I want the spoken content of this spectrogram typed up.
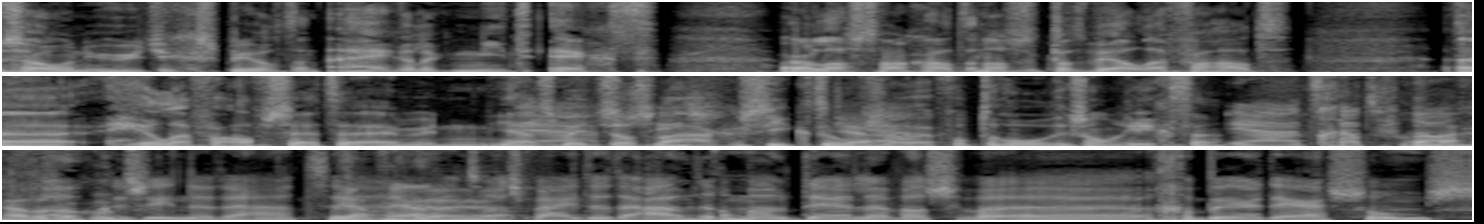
zo een uurtje gespeeld en eigenlijk niet echt er last van gehad. En als ik dat wel even had, uh, heel even afzetten. En ja, het is een beetje als wagenziekte of zo, even op de horizon richten. Ja, het gaat vooral om focus inderdaad. Ja. Uh, het was bij dat oudere modellen was, uh, gebeurde er soms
